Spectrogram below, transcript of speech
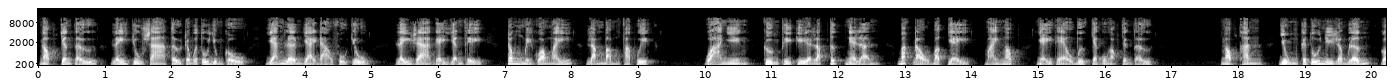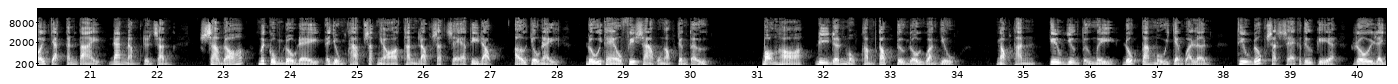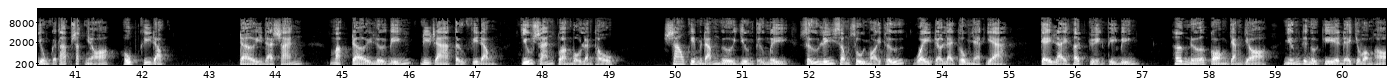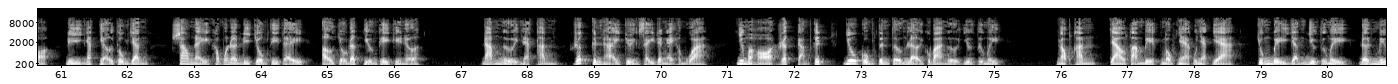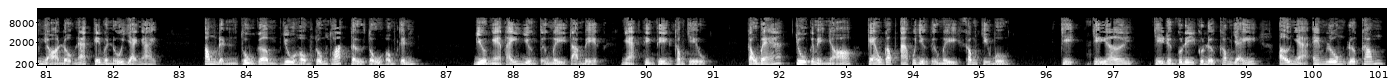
Ngọc chân tử lấy chu sa từ trong cái túi dụng cụ, dán lên vài đạo phù chú, lấy ra gậy dẫn thì trong miệng của ông ấy lẩm bẩm pháp quyết. Quả nhiên, cương thi kia lập tức nghe lệnh, bắt đầu bật dậy, mãi móc, nhảy theo bước chân của Ngọc chân tử. Ngọc Thanh dùng cái túi ni lông lớn gói chặt cánh tay đang nằm trên sân. Sau đó mới cùng đồ đệ đã dùng tháp sắt nhỏ thanh lọc sạch sẽ thi độc ở chỗ này đuổi theo phía sau của Ngọc Chân Tử. Bọn họ đi đến một thâm cốc tương đối hoàng du. Ngọc Thành kêu Dương Tử Mi đốt tam mũi chân quả lên, thiêu đốt sạch sẽ cái thứ kia, rồi lại dùng cái tháp sắt nhỏ hút khí độc. Trời đã sáng, mặt trời lười biếng đi ra từ phía đông, chiếu sáng toàn bộ lãnh thổ. Sau khi mà đám người Dương Tử Mi xử lý xong xuôi mọi thứ, quay trở lại thôn nhạc gia, kể lại hết chuyện thi biến. Hơn nữa còn dặn dò những cái người kia để cho bọn họ đi nhắc nhở thôn dân, sau này không có nên đi chôn thi thể ở chỗ đất dưỡng thi kia nữa. Đám người nhạc thanh rất kinh hãi chuyện xảy ra ngày hôm qua, nhưng mà họ rất cảm kích, vô cùng tin tưởng lời của ba người Dương Tử Mi. Ngọc Thanh chào tạm biệt một nhà của nhạc gia, chuẩn bị dẫn Dương Tử Mi đến miếu nhỏ đổ nát kế bên núi dài ngày. Ông định thu gom du hồn trốn thoát từ tụ hồn kính. Vừa nghe thấy Dương Tử Mi tạm biệt, nhạc thiên thiên không chịu. Cậu bé chu cái miệng nhỏ kéo góc áo của Dương Tử Mi không chịu buông. Chị, chị ơi, chị đừng có đi có được không vậy? Ở nhà em luôn được không?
